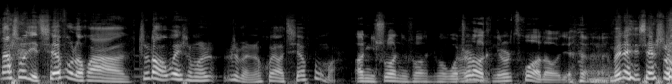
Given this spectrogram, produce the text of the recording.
那说起切腹的话，知道为什么日本人会要切腹吗？啊，你说，你说，你说，我知道肯定是错的。我觉得，没事，你先说。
